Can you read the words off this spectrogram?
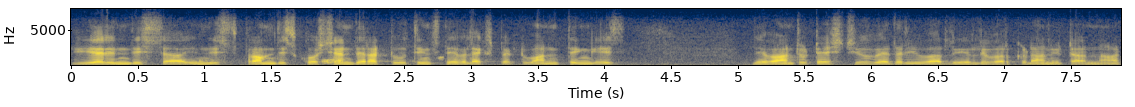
Here in this uh, in this from this question there are two things they will expect. One thing is they want to test you whether you are really worked on it or not.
